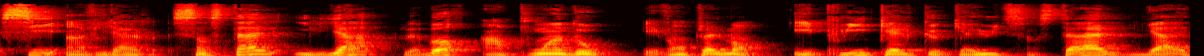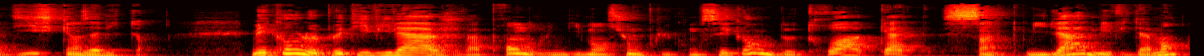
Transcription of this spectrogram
Si un village s'installe, il y a d'abord un point d'eau, éventuellement, et puis quelques cahutes s'installent, il y a 10-15 habitants. Mais quand le petit village va prendre une dimension plus conséquente, de 3, 4, 5 000 âmes, évidemment,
